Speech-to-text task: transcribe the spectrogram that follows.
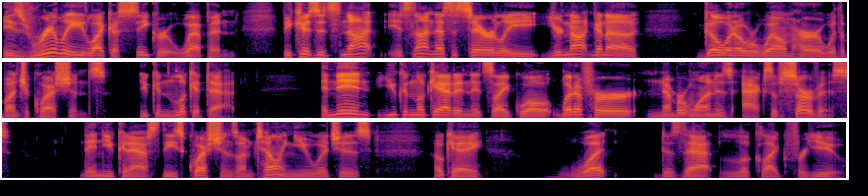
is really like a secret weapon because it's not it's not necessarily you're not going to go and overwhelm her with a bunch of questions. You can look at that. And then you can look at it and it's like, well, what if her number one is acts of service? Then you can ask these questions I'm telling you, which is, okay, what does that look like for you?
